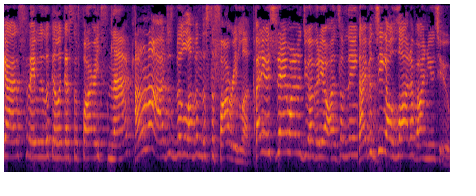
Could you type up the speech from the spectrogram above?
Guys, today we're looking like a safari snack. I don't know, I've just been loving the safari look. But anyways, today I wanted to do a video on something I've been seeing a lot of on YouTube.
